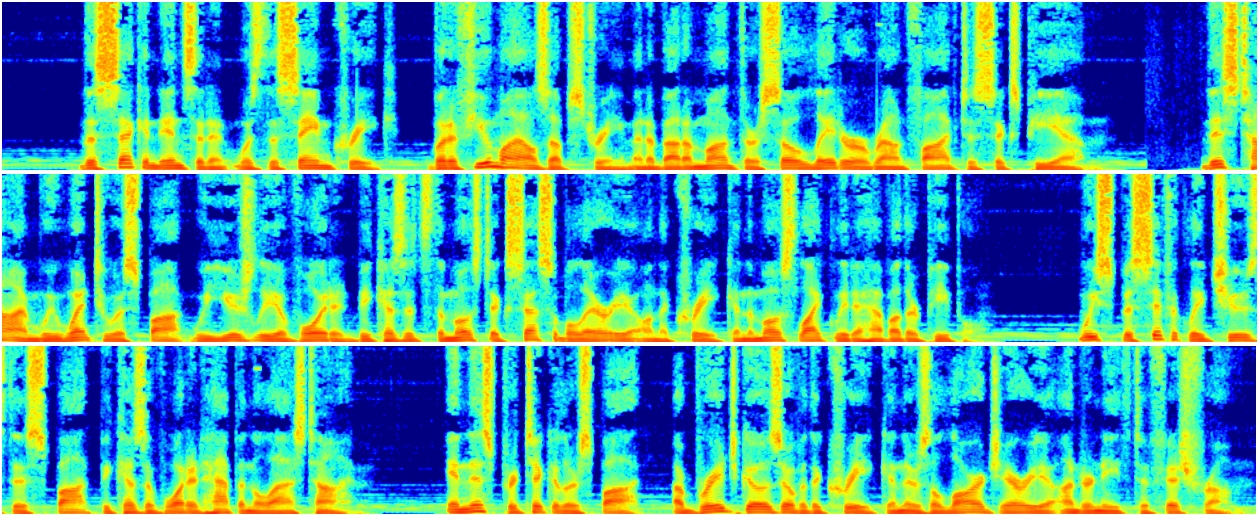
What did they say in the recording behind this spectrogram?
The second incident was the same creek, but a few miles upstream and about a month or so later around 5 to 6 p.m. This time we went to a spot we usually avoided because it's the most accessible area on the creek and the most likely to have other people. We specifically choose this spot because of what had happened the last time. In this particular spot, a bridge goes over the creek and there's a large area underneath to fish from.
